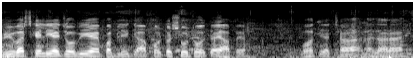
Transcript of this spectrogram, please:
व्यूवर्स के लिए जो भी है पब्लिक, यहाँ फ़ोटो शूट होता है यहाँ पे। बहुत ही अच्छा नज़ारा है।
